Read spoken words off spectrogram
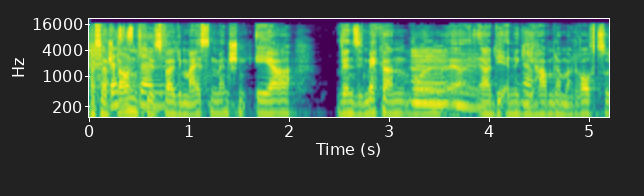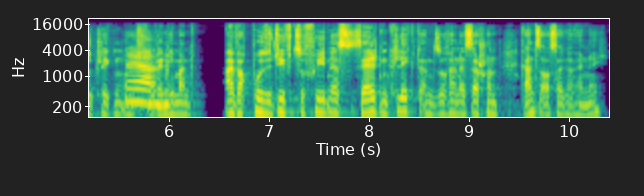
Was erstaunlich ist, ist, weil die meisten Menschen eher wenn sie meckern wollen, mm eher, die Energie ja. haben, da mal drauf zu klicken. Und ja. wenn jemand einfach positiv zufrieden ist, selten klickt. Insofern ist das schon ganz außergewöhnlich.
